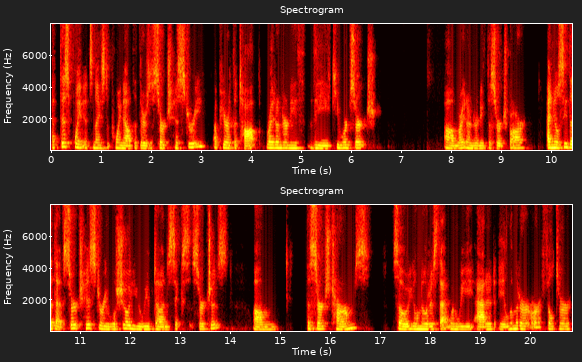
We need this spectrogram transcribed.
At this point, it's nice to point out that there's a search history up here at the top, right underneath the keyword search, um, right underneath the search bar. And you'll see that that search history will show you we've done six searches. Um, the search terms. So you'll notice that when we added a limiter or a filter,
